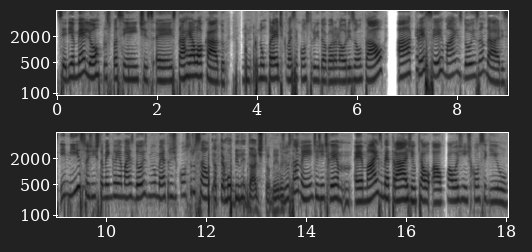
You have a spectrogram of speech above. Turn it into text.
seria melhor para os pacientes é, estar realocado num prédio que vai ser construído agora na horizontal a crescer mais dois andares. E nisso a gente também ganha mais dois mil metros de construção. E até mobilidade também, né? Justamente, a gente ganha é, mais metragem, o que ao, ao qual a gente conseguiu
